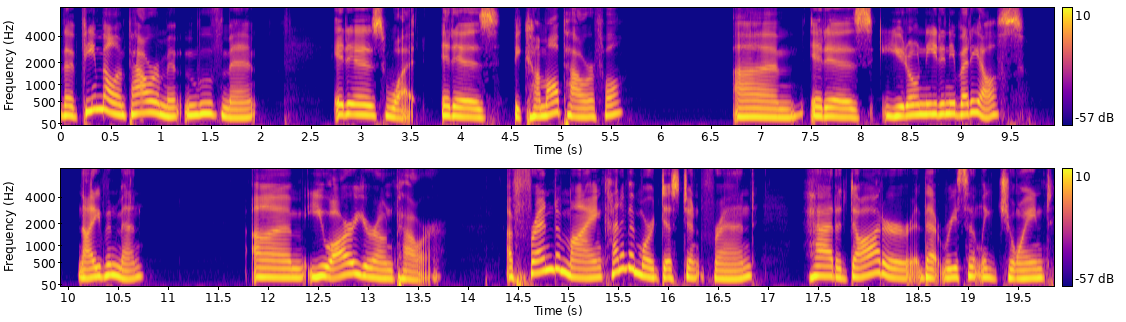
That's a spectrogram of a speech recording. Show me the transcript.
the female empowerment movement, it is what? It is become all powerful. Um, it is you don't need anybody else, not even men. Um, you are your own power. A friend of mine, kind of a more distant friend, had a daughter that recently joined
